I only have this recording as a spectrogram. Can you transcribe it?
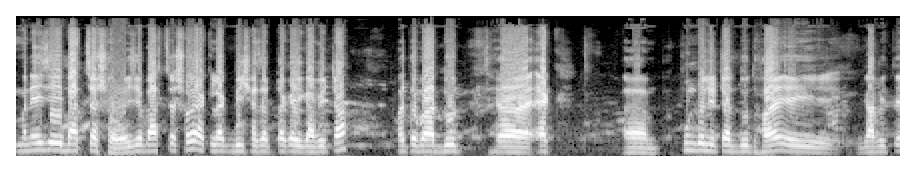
মানে এই যে এই বাচ্চা সহ এই যে বাচ্চা সহ এক লাখ বিশ হাজার টাকা এই গাভিটা। হয়তো বা দুধ এক পনেরো লিটার দুধ হয় এই গাভিতে।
